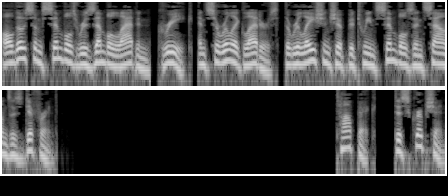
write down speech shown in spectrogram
Although some symbols resemble Latin, Greek, and Cyrillic letters, the relationship between symbols and sounds is different. Topic. Description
